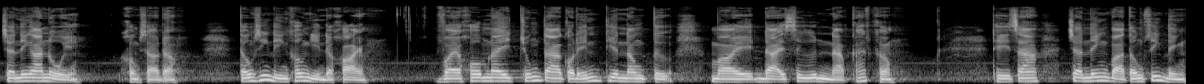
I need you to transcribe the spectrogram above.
Trần Ninh an ủi. Không sao đâu. Tống Sinh Đình không nhìn được hỏi. Vậy hôm nay chúng ta có đến Thiên Long Tự mời Đại sư Nạp Cát không? Thì ra Trần Ninh và Tống Sinh Đình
